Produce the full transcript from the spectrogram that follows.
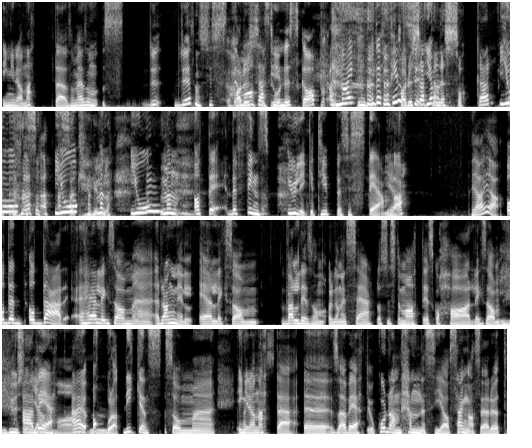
Ingrid Anette, som er sånn Du, du er sånn systematisk Har du sett hennes skap? Nei, men det fins Har du sett hennes sokker? Jo, jo, men, jo, men at det, det fins ulike typer system, Ja. da. Ja, ja. Og, det, og der er liksom eh, Ragnhild er liksom veldig sånn organisert og systematisk og har liksom I hus og jeg hjem vet, og jeg er jo akkurat likens som uh, Ingrid Anette, uh, så jeg vet jo hvordan hennes side av senga ser ut,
